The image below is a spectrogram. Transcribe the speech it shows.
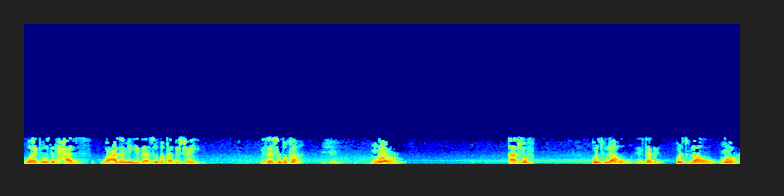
ويجوز الحذف وعدمه إذا سبق بشيء. إذا سبق مر. آه شوف. قلت له انتبه. قلت له مر.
